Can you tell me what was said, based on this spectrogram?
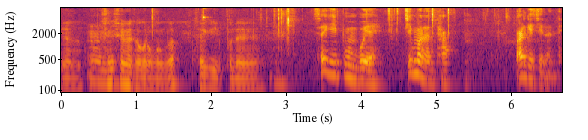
얘는 음. 싱싱해서 그런 건가? 색이 이쁘네 색이 이쁘면 뭐해 찌면은 다 빨개지는데.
